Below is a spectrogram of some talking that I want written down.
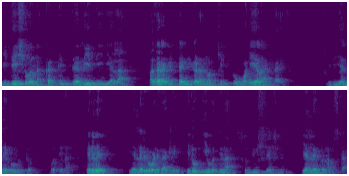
ಈ ದೇಶವನ್ನು ಕಟ್ಟಿದ್ದ ರೀತಿ ಇದೆಯಲ್ಲ, ಅದರ ಇಟ್ಟಂಗಿಗಳನ್ನು ಕಿತ್ತು ಒಗೆಯಲಾಗ್ತಾ ಇದೆ. ಇದು ಎಲ್ಲಿ ಹೋಗುತ್ತೋ ಗೊತ್ತಿಲ್ಲ. ಎನಿವೆ ಎಲ್ಲರಿಗೂ ಒಳ್ಳೆಯದಾಗಲಿ ಇದು ಈ ಹೊತ್ತಿನ ಸುದ್ದಿ ವಿಶ್ಲೇಷಣೆ. ಎಲ್ಲರಿಗೂ ನಮಸ್ಕಾರ.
